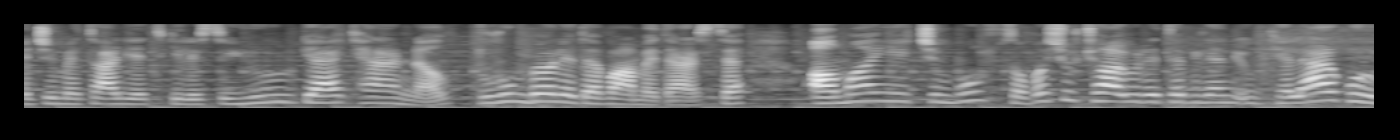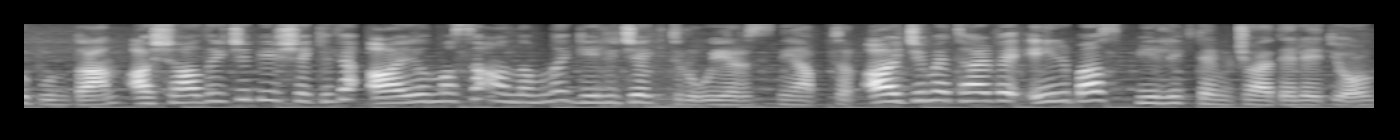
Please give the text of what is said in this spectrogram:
IG Metal yetkilisi Jürgen Kernel, durum böyle devam ederse Almanya için bu savaş uçağı üretebilen ülkeler grubundan aşağılayıcı bir şekilde ayrılması anlamına gelecektir uyarısını yaptı. IG Metal ve Airbus birlikte mücadele ediyor.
